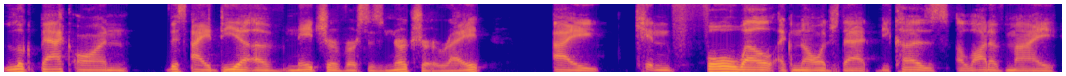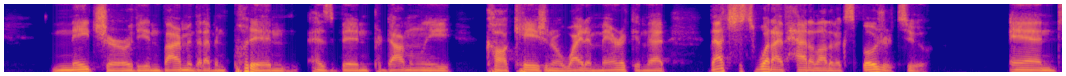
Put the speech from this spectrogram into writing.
look back on this idea of nature versus nurture, right? I can full well acknowledge that because a lot of my nature or the environment that I've been put in has been predominantly Caucasian or white American, that that's just what I've had a lot of exposure to. And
